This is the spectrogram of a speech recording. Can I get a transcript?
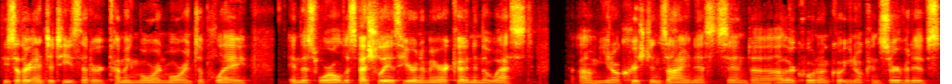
these other entities that are coming more and more into play in this world, especially as here in America and in the West, um, you know Christian Zionists and uh, other quote unquote you know conservatives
